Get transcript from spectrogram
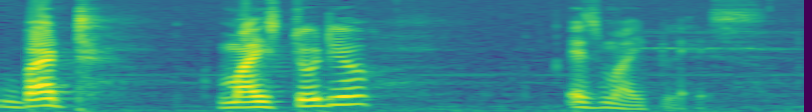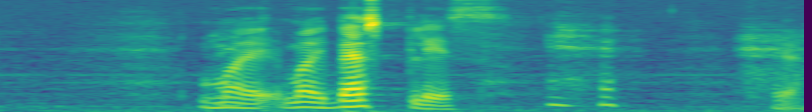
But my studio is my place, my, my best place. yeah.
